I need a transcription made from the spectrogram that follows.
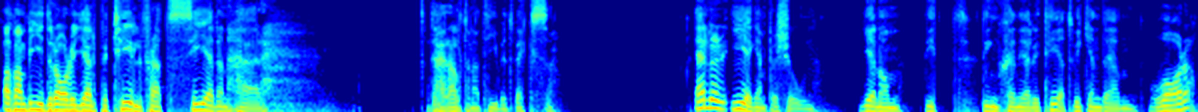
att man bidrar och hjälper till för att se den här, det här alternativet växa. Eller i egen person genom ditt, din genialitet, vilken den må vara.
